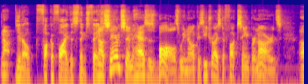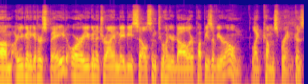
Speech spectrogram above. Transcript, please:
Now, you know, fuckify this thing's face. now Samson has his balls, we know, because he tries to fuck Saint Bernards. Um, are you going to get her spayed, or are you going to try and maybe sell some two hundred dollar puppies of your own, like come spring? Because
